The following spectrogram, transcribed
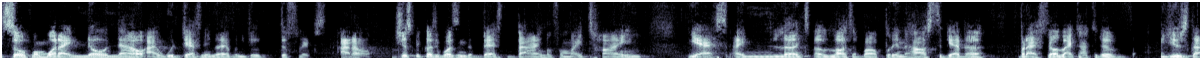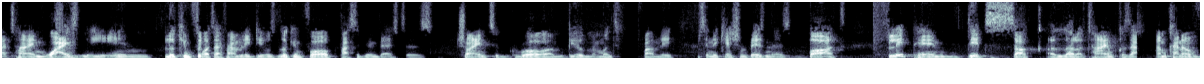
So from what I know now, I would definitely not even do the flips at all. Just because it wasn't the best bang for my time. Yes, I learned a lot about putting the house together, but I felt like I could have use that time wisely in looking for multifamily deals, looking for passive investors, trying to grow and build my multifamily syndication business. But flipping did suck a lot of time because I'm kind of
